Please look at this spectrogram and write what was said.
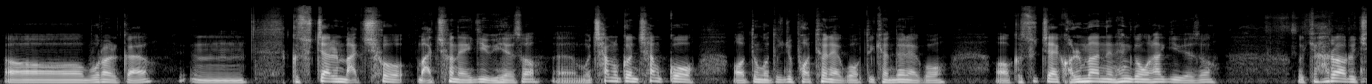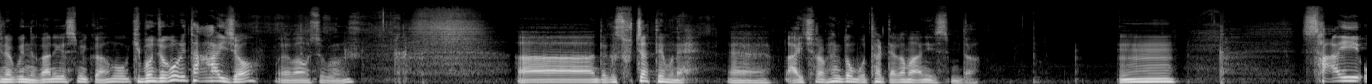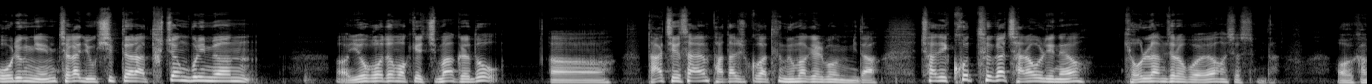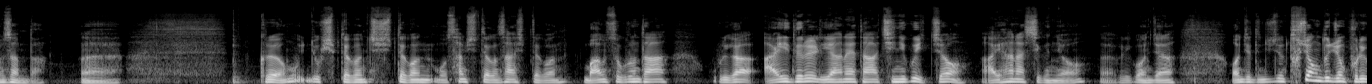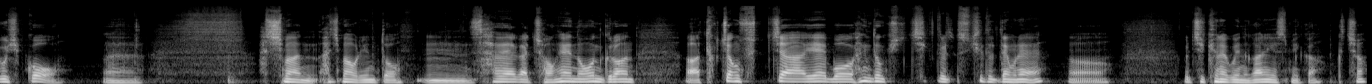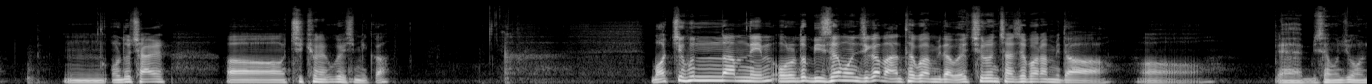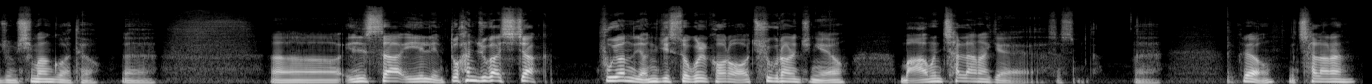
어 뭐랄까요? 음, 그 숫자를 맞춰 맞춰내기 위해서 에, 뭐 참을 건 참고 어떤 것도 좀 버텨내고 또 견뎌내고 어, 그 숫자에 걸맞는 행동을 하기 위해서 그렇게 하루하루 지내고 있는 거 아니겠습니까? 뭐 기본적으로 우리 다 아이죠. 네, 마음속은. 아, 근데 그 숫자 때문에 예, 아이처럼 행동 못할 때가 많이 있습니다. 음, 4256님, 제가 60대라 투정 부리면 어, 욕 얻어먹겠지만 그래도 어, 다 제 사연 받아줄 것 같은 음악 앨범입니다. 차디 코트가 잘 어울리네요. 겨울 남자로 보여요 하셨습니다. 어, 감사합니다. 예. 그래요. 뭐 60대건 70대건 뭐 30대건 40대건 마음속으로는 다 우리가 아이들을 이 안에 다 지니고 있죠. 아이 하나씩은요. 예, 그리고 언제나 언제든지 좀 투정도 좀 부리고 싶고 예. 하지만 하지만 우리는 또 음, 사회가 정해 놓은 그런 어, 특정 숫자의 뭐 행동 규칙들 수치들 때문에 어 지켜내고 있는 거 아니겠습니까? 그렇죠? 음, 오늘도 잘 어, 지켜내고 계십니까? 멋진 훈남님, 오늘도 미세먼지가 많다고 합니다. 외출은 자제 바랍니다. 어, 예, 미세먼지 오늘 좀 심한 것 같아요. 예. 어, 1421님, 또 한 주가 시작. 후연 연기 속을 걸어 출근하는 중이에요. 마음은 찬란하게 썼습니다. 네. 그래요. 찬란한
